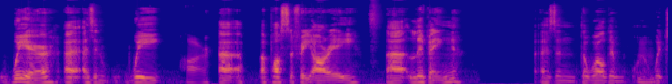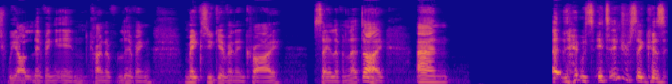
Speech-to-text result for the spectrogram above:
we're, uh, as in we are uh, apostrophe re uh, living as in the world in Mhm. which we are living in kind of living makes you give in and cry say live and let die and Uh, it was it's interesting because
